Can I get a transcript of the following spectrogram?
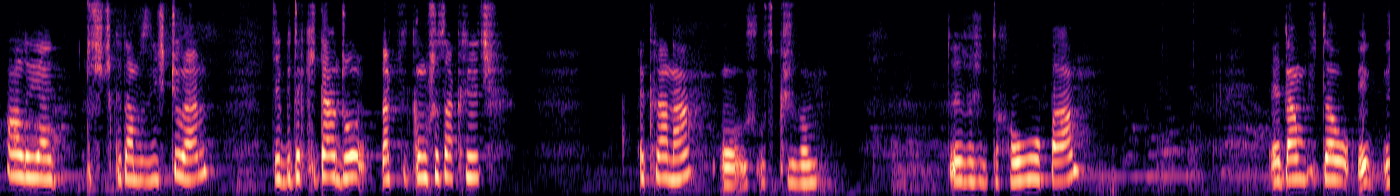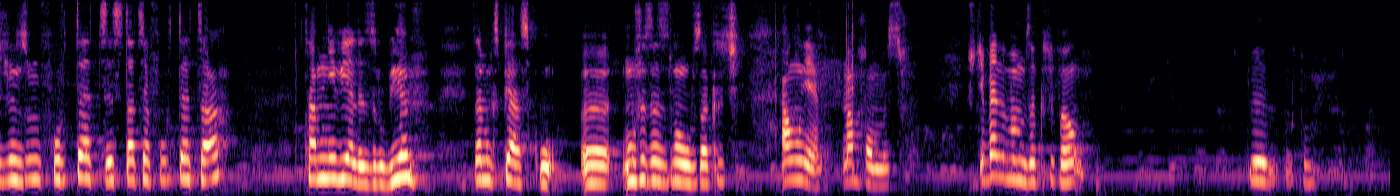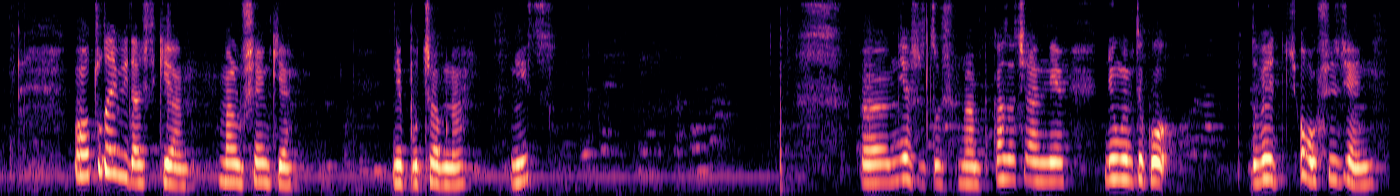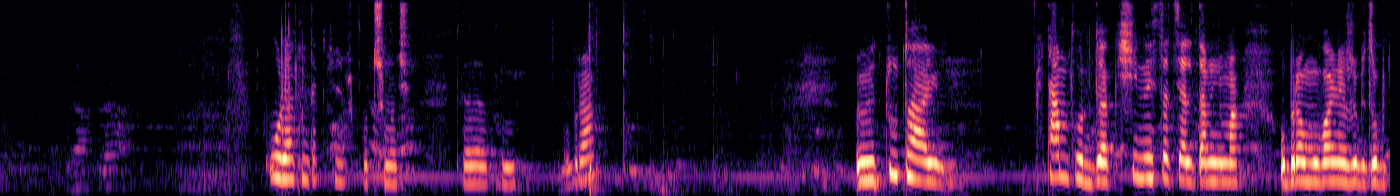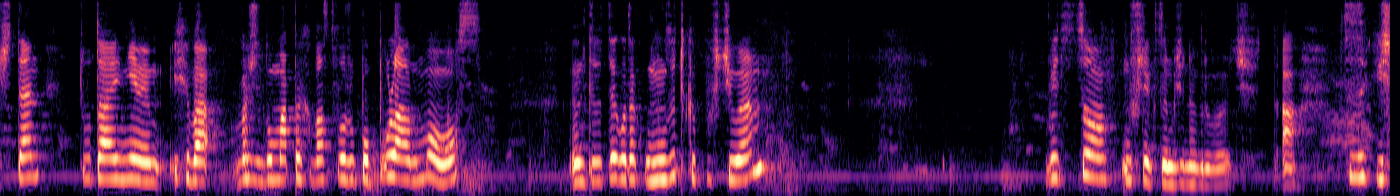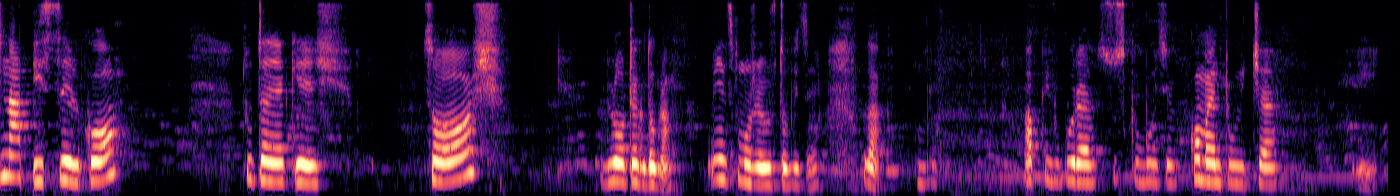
ale ja troszeczkę tam zniszczyłem. To jakby taki dungeon, na chwilkę muszę zakryć ekrana. O, już odkrywam. To jest właśnie ta chałupa. Ja tam w tą, jak zrobił fortecy, stacja forteca, tam niewiele zrobiłem. Zamek z piasku. E, muszę teraz znowu zakryć. A nie, mam pomysł. Już nie będę wam zakrywał. By- o, tutaj widać takie malusieńkie, niepotrzebne, nic. E, nie, że coś mam pokazać, ale nie, nie umiem tego dowiedzieć. O, już jest dzień. Kurde, jak mi tak ciężko trzymać telefon. Dobra. Y, tutaj, tam to do jakiejś innej stacji, ale tam nie ma obramowania, żeby zrobić ten. Tutaj, nie wiem, chyba właśnie tą mapę chyba stworzył Popular Moss. Y, Dlatego taką muzyczkę puściłem. Wiecie co? Już nie chce mi się nagrywać. A, to jest jakiś napis tylko. Tutaj jakieś coś. Bloczek, dobra. Więc może już do widzenia. Tak, dobra. Łapki w górę, subskrybujcie, komentujcie i.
